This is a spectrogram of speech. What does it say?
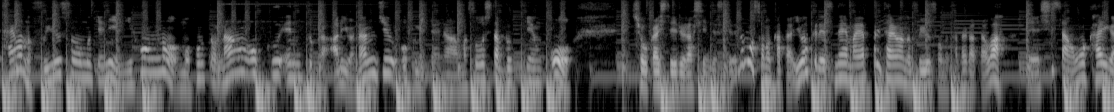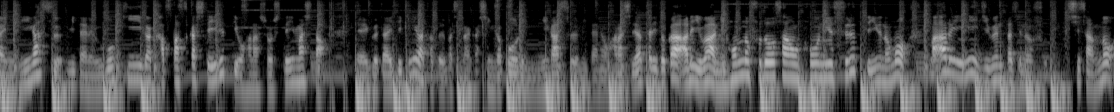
台湾の富裕層向けに日本のもう本当何億円とか、あるいは何十億みたいな、まあ、そうした物件を紹介しているらしいんですけれども、その方曰くですね、まあ、やっぱり台湾の富裕層の方々は、え資産を海外に逃がすみたいな動きが活発化しているっていうお話をしていました。えー、具体的には、例えばなんかシンガポールに逃がすみたいなお話であったりとか、あるいは日本の不動産を購入するっていうのも、まあ、ある意味自分たちの資産の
